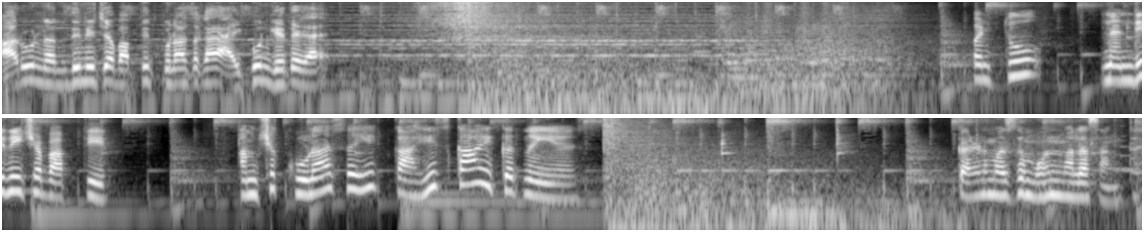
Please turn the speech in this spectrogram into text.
आरू नंदिनीच्या बाबतीत कुणाचं काय ऐकून घेते काय? पण तू नंदिनीच्या बाबतीत आमच्या कुणाचंही काहीच का ऐकत नाहीयेस? कारण माझं मन मला सांगतंय.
